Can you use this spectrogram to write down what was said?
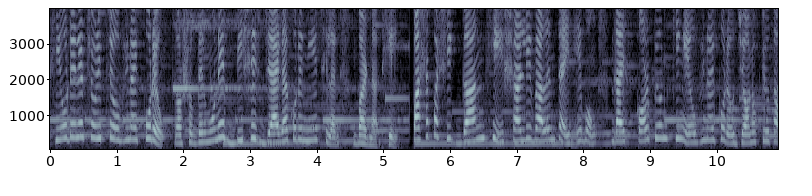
থিওডেনের চরিত্রে অভিনয় করেও দর্শকদের মনে বিশেষ জায়গা করে নিয়েছিলেন বার্নার্ড হিল। পাশাপাশি গান্ধী, শার্লি ভ্যালেন্টাইন এবং দ্য স্করপিয়ন কিংয়ে অভিনয় করেও জনপ্রিয়তা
